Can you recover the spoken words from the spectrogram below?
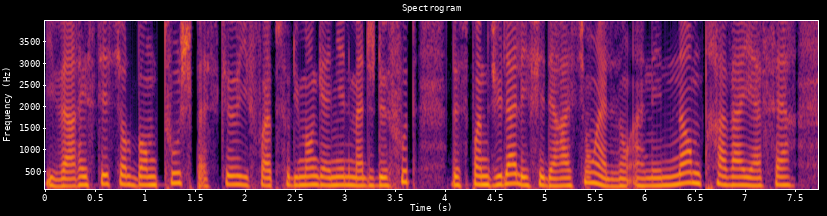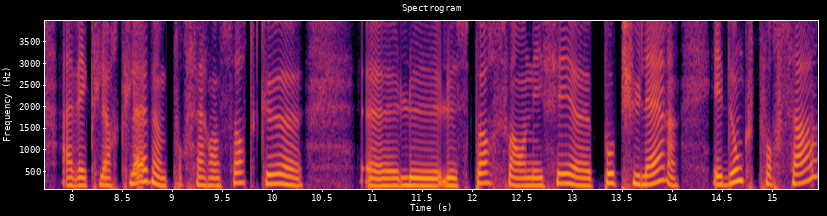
il va rester sur le banc de touche parce qu'il faut absolument gagner le match de foot. De ce point de vue-là, les fédérations, elles ont un énorme travail à faire avec leur club pour faire en sorte que euh, le, sport soit en effet euh, populaire. Et donc pour ça,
